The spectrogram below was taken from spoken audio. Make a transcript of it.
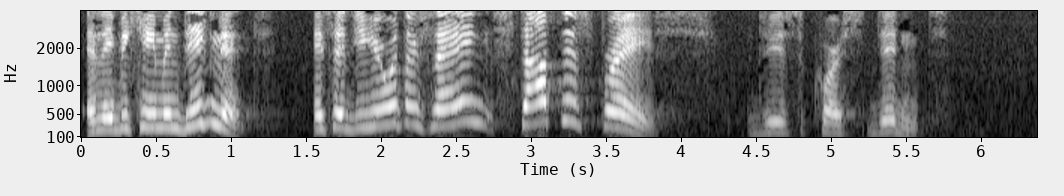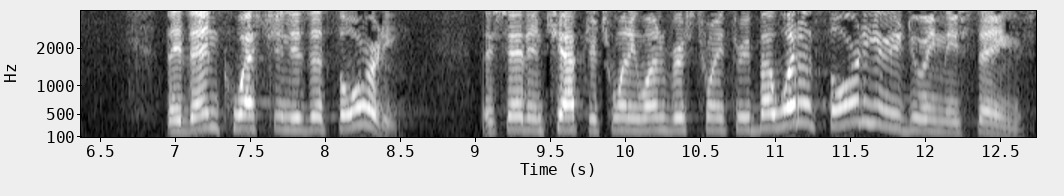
and they became indignant. They said, Do you hear what they're saying? Stop this praise. Jesus, of course, didn't. They then questioned his authority. They said in chapter 21, verse 23, By what authority are you doing these things?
